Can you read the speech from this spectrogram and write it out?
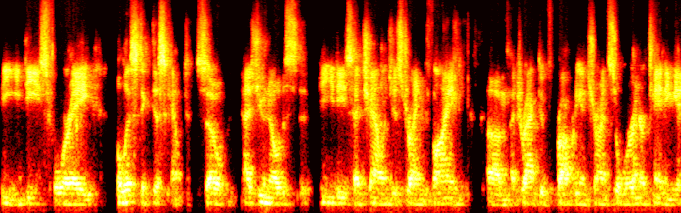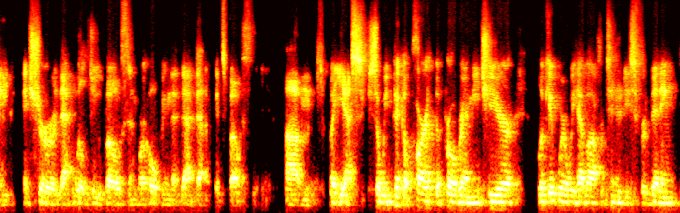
BEDs for a holistic discount. So as you know, the BEDs had challenges trying to find um, attractive property insurance. So we're entertaining a insurer that will do both, and we're hoping that that benefits both. Um, but yes, so we pick apart the program each year, look at where we have opportunities for bidding.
